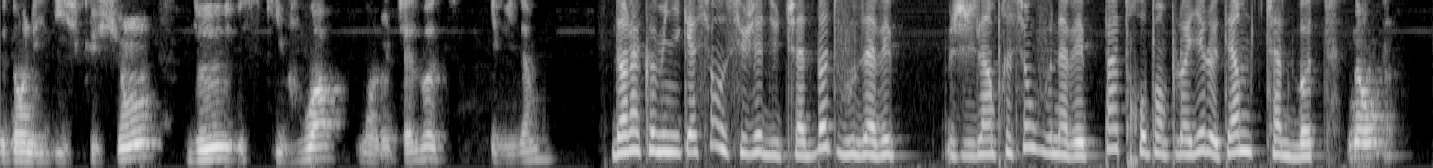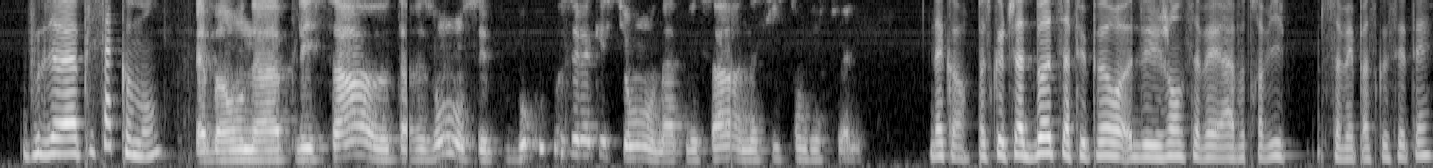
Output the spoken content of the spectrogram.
dans les discussions de ce qu'ils voient dans le chatbot, évidemment. Dans la communication au sujet du chatbot, vous avez, j'ai l'impression que vous n'avez pas trop employé le terme chatbot. Non. Vous avez appelé ça comment? Eh ben, on a appelé ça, euh, tu as raison, on s'est beaucoup posé la question, on a appelé ça un assistant virtuel. D'accord. Parce que chatbot, ça fait peur. Les gens, savaient, à votre avis, ne savaient pas ce que c'était?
